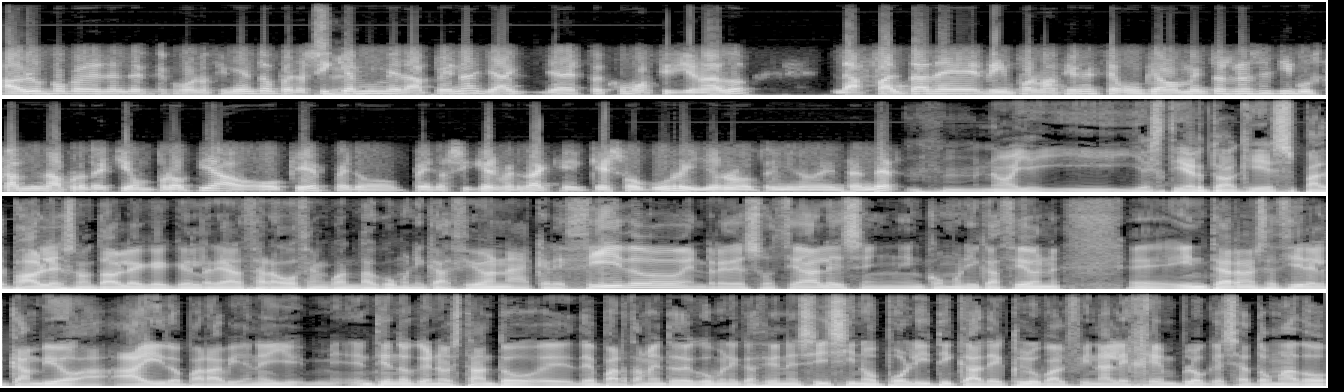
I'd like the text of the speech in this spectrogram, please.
hablo un poco desde el desconocimiento, pero sí, que a mí me da pena, ya, ya esto es como aficionado, la falta de, de, información en según qué momentos, no sé si buscando una protección propia o qué, pero, pero sí que es verdad que, eso ocurre y yo no lo termino de entender. No, y, y es cierto, aquí es palpable, es notable que, el Real Zaragoza en cuanto a comunicación ha crecido en redes sociales, en, comunicación eh, interna, es decir, el cambio ha, ido para bien. ¿eh? Entiendo que no es tanto eh, departamento de comunicación en sí, sino política de club, al final ejemplo que se ha tomado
